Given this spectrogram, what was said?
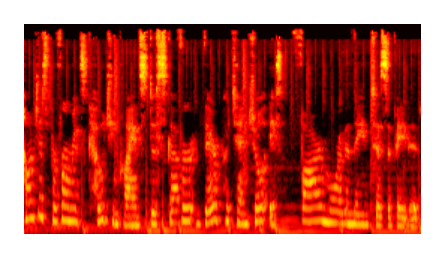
Conscious performance coaching clients discover their potential is far more than they anticipated.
